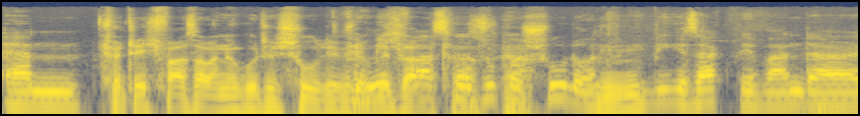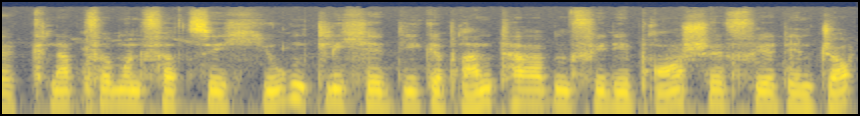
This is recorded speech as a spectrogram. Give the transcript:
Ähm, für dich war es aber eine gute Schule, wie für du mich war es eine super ja. Schule und mhm. wie gesagt, wir waren da knapp 45 Jugendliche, die gebrannt haben für die Branche, für den Job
